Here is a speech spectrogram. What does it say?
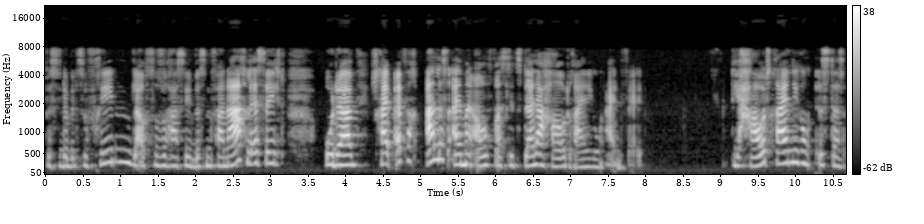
bist du damit zufrieden? Glaubst du, so hast du sie ein bisschen vernachlässigt? Oder schreib einfach alles einmal auf, was dir zu deiner Hautreinigung einfällt. Die Hautreinigung ist das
